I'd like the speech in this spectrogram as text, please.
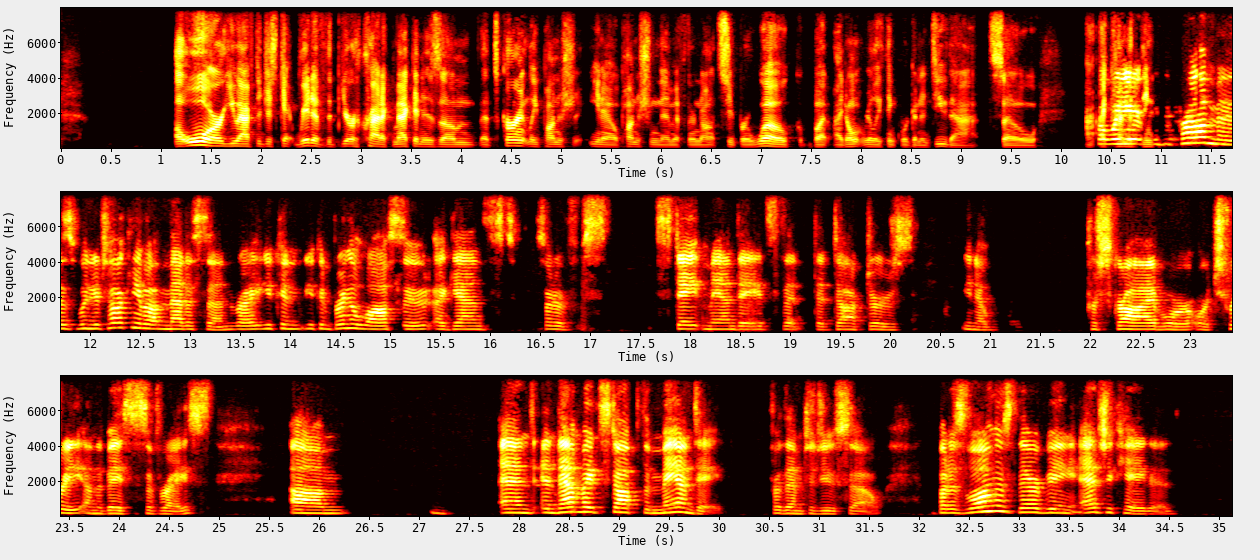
or you have to just get rid of the bureaucratic mechanism that's currently punishing you know punishing them if they're not super woke but i don't really think we're going to do that so but when you're think... the problem is when you're talking about medicine, right? You can you can bring a lawsuit against sort of state mandates that that doctors, you know, prescribe or or treat on the basis of race. Um, and and that might stop the mandate for them to do so. But as long as they're being educated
